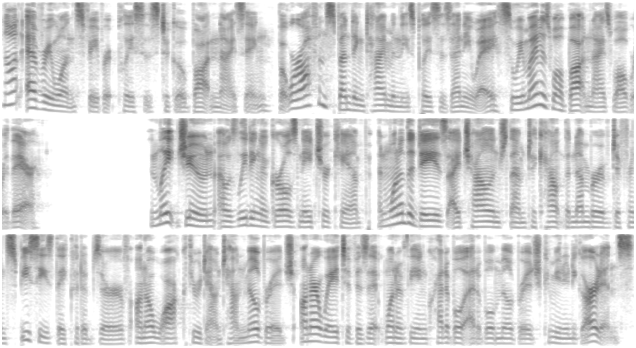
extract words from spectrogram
Not everyone's favorite places to go botanizing, but we're often spending time in these places anyway, so we might as well botanize while we're there. In late June, I was leading a girls' nature camp, and one of the days I challenged them to count the number of different species they could observe on a walk through downtown Milbridge on our way to visit one of the incredible edible Milbridge community gardens.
